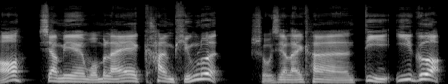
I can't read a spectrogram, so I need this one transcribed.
好，下面我们来看评论。首先来看第一个，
